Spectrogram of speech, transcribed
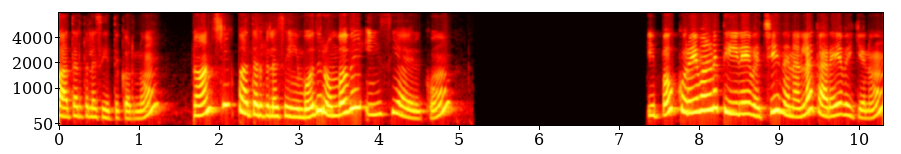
பாத்திரத்தில் சேர்த்துக்கிறணும். நான்ஸ்டிக் பாத்திரத்தில் செய்யும்போது ரொம்பவே ஈஸியாக இருக்கும். இப்போ குறைவான தீயிலே வச்சு இதை நல்லா கரைய வைக்கணும்.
